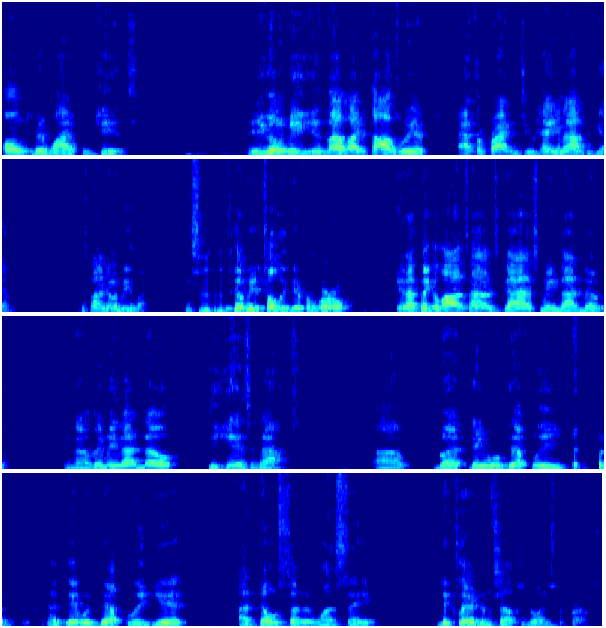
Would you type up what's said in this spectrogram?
home to their wife and kids. And you're going to be, it's not like college where after practice you're hanging out together. It's not going to be like that. It's, it's going to be a totally different world. And I think a lot of times guys may not know that. You know, they may not know the ins and outs. Um, but they will definitely, they would definitely get a dose of it once they declare themselves to go into the pros.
